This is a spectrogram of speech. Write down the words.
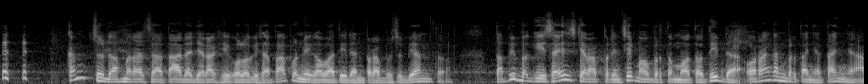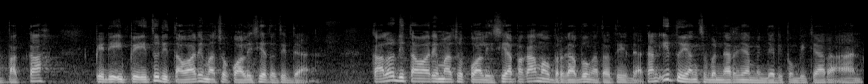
kan sudah merasa tak ada jarak psikologis apa pun Megawati dan Prabowo Subianto. Tapi bagi saya secara prinsip mau bertemu atau tidak, orang kan bertanya-tanya apakah PDIP itu ditawari masuk koalisi atau tidak. Kalau ditawari masuk koalisi, apakah mau bergabung atau tidak? Kan itu yang sebenarnya menjadi pembicaraan.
